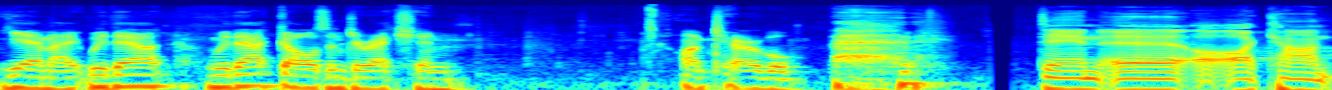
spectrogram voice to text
yeah, mate, without without goals and direction, I'm terrible. Dan, uh, I can't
